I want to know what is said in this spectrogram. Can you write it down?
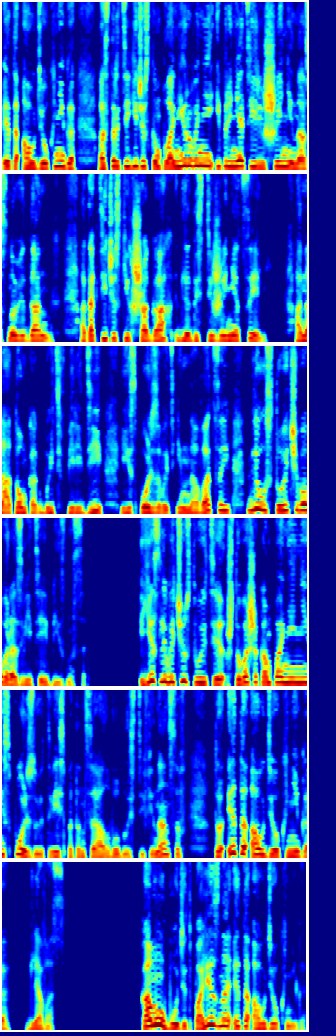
Это аудиокнига о стратегическом планировании и принятии решений на основе данных, о тактических шагах для достижения целей. Она о том, как быть впереди и использовать инновации для устойчивого развития бизнеса. Если вы чувствуете, что ваша компания не использует весь потенциал в области финансов, то эта аудиокнига для вас. Кому будет полезна эта аудиокнига?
